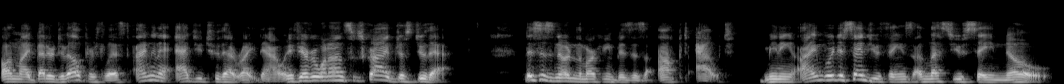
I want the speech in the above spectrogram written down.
on my better developers list. I'm going to add you to that right now. And if you ever want to unsubscribe, just do that. This is known in the marketing business opt out, meaning I'm going to send you things unless you say no.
